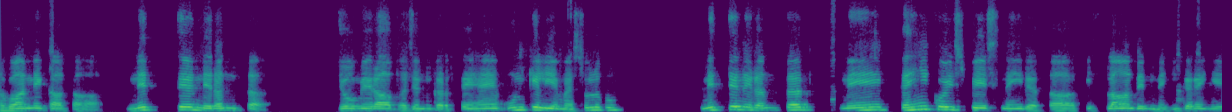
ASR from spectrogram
भगवान ने क्या कहा? नित्य निरंतर जो मेरा भजन करते हैं, उनके लिए मैं सुलभ हूँ। नित्य निरंतर में कहीं कोई स्पेस नहीं रहता कि फला दिन नहीं करेंगे,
